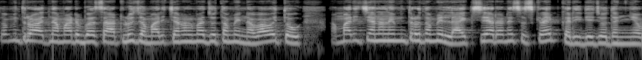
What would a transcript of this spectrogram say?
તો મિત્રો, આજના માટે બસ આટલું જ. અમારી ચેનલમાં જો તમે નવા હોય તો અમારી ચેનલને મિત્રો તમે લાઇક શેર અને સબસ્ક્રાઈબ કરી દેજો. ધન્યવાદ.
